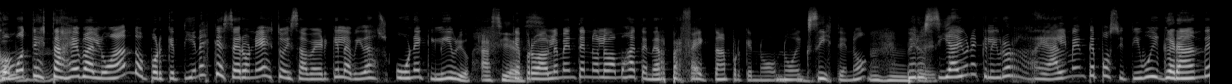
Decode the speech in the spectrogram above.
¿Cómo te estás evaluando? Porque tienes que ser honesto y saber que la vida es un equilibrio. Así es. Que probablemente no lo vamos a tener perfecta porque no, no existe, ¿no? Pero Sí. sí hay un equilibrio realmente positivo y grande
